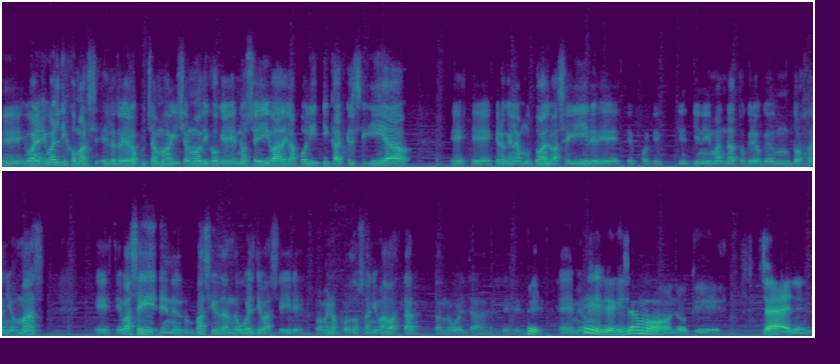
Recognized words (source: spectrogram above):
Sí, igual, igual dijo, el otro día lo escuchamos a Guillermo, dijo que no se iba de la política, que él seguía este, creo que en la mutual va a seguir, este, porque tiene mandato creo que dos años más. Este, va a seguir en el, va a seguir dando vuelta y va a seguir, eh, por lo menos por dos años más, va a estar dando vuelta desde el sí. premio. Sí, Guillermo, lo que ya el,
